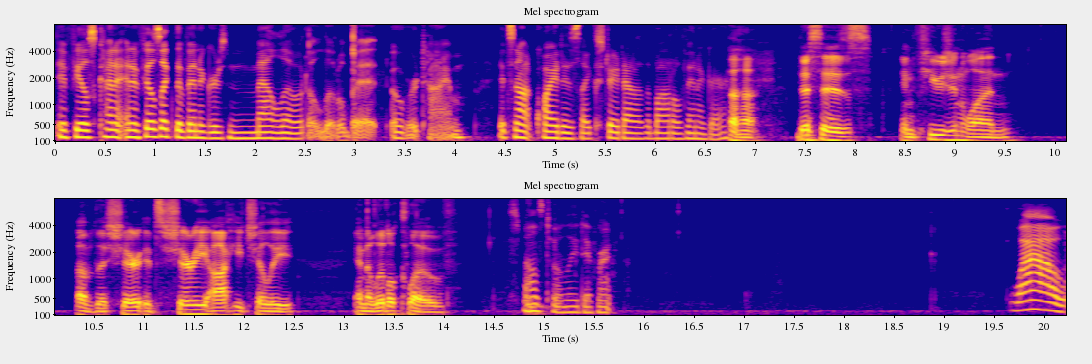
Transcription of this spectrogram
It feels kind of, and it feels like the vinegar's mellowed a little bit over time. It's not quite as like straight out of the bottle vinegar. Uh-huh. This is infusion one of the sherry. It's sherry ají chili and a little clove. Smells totally different. Wow.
